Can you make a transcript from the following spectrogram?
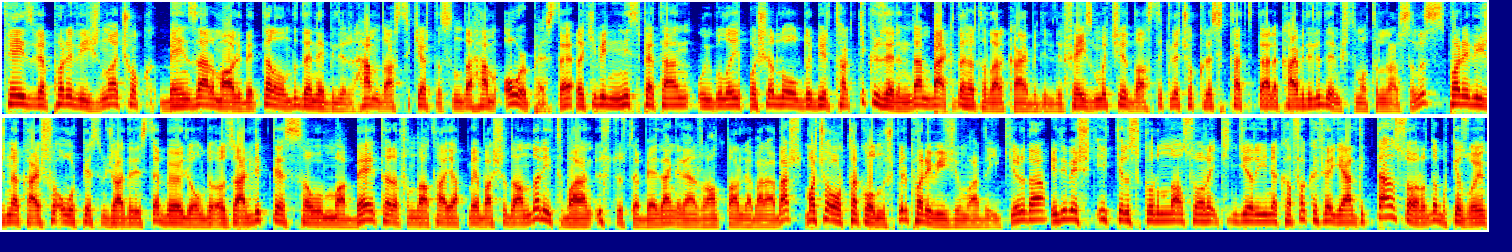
FaZe ve Parivision'a çok benzer mağlubiyetler alındı denebilir. Hem Dusty haritasında hem Overpass'te rakibin nispeten uygulayıp başarılı olduğu bir taktik üzerinden belki de haritalar kaybedildi. FaZe maçı Dust 2'de çok klasik taktiklerle kaybedildi demiştim hatırlarsınız. Parivision'a karşı Overpass mücadelesi de böyle oldu. Özellikle savunma B tarafında hata yapmaya başladığı andan itibaren üst üste B'den gelen roundlarla beraber maça ortak olmuş bir Parivision vardı ilk yarıda. 7-5'lik ilk yarı skorundan sonra ikinci yarı yine kafa kafaya geldikten sonra da bu kez oyun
